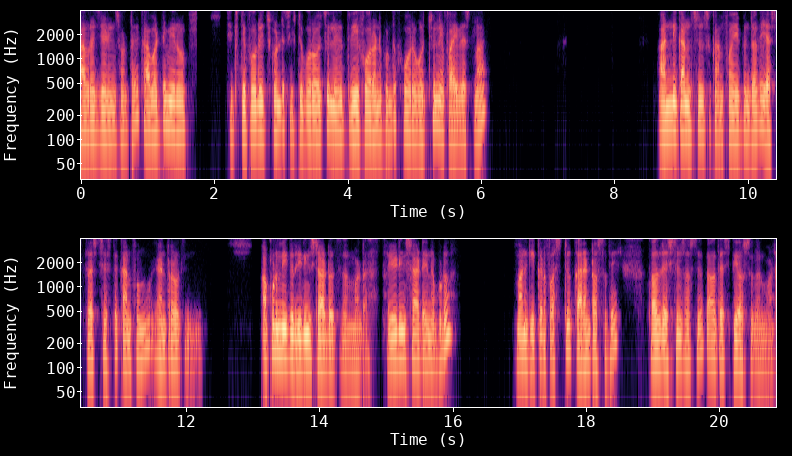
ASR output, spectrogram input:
యావరేజ్ రీడింగ్స్ ఉంటాయి. కాబట్టి మీరు సిక్స్టీ ఫోర్ ఇచ్చుకుంటే సిక్స్టీ ఫోర్ వచ్చి లేదు త్రీ ఫోర్ అనుకుంటే ఫోర్ ఇవ్వచ్చు నేను ఫైవ్ వేస్తున్నా. అన్ని కన్ఫర్మ్స్ కన్ఫర్మ్ అయిపోయిన తర్వాత ఎస్ ప్రెస్ చేస్తే కన్ఫర్మ్ ఎంటర్ అవుతుంది. అప్పుడు మీకు రీడింగ్ స్టార్ట్ అవుతుంది అనమాట రీడింగ్ స్టార్ట్ అయినప్పుడు మనకి ఇక్కడ ఫస్ట్ కరెంట్ వస్తుంది తర్వాత రెసిస్టెన్స్ వస్తుంది తర్వాత ఎస్పీ వస్తుంది అనమాట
